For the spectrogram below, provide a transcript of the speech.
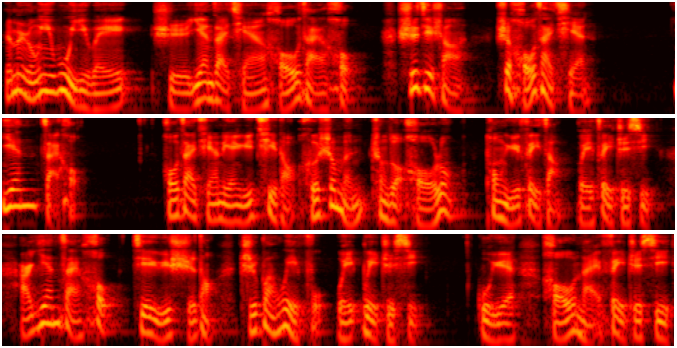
人们容易误以为是咽在前，喉在后，实际上是喉在前，咽在后。喉在前连于气道和声门，称作喉咙，通于肺脏，为肺之系；而咽在后，接于食道，直贯胃腑，为胃之系。故曰：喉乃肺之系，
